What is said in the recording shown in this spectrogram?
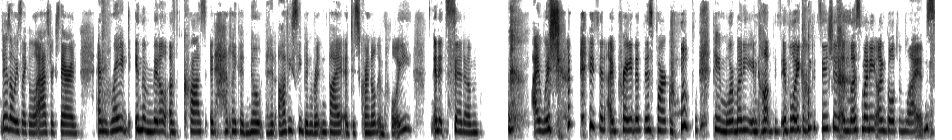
there's always like a little asterisk there and and right in the middle of the cross it had like a note that had obviously been written by a disgruntled employee and it said um I wish he said I pray that this park will pay more money in comp- employee compensation and less money on golden lions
